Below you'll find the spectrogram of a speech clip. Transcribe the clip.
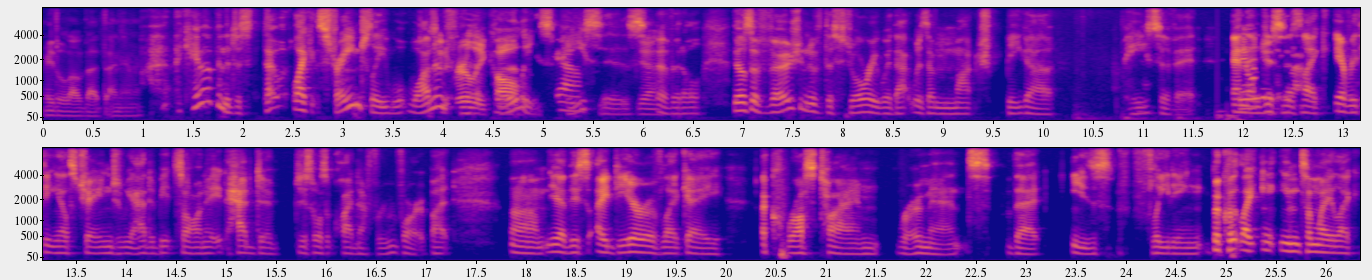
We love that dynamic. I came up in the just that like strangely one of early the call. earliest Yeah. pieces Yeah. of it all. There was a version of the story where that was a much bigger piece of it, and They then just as like everything else changed, we added bits on it. Had to just wasn't quite enough room for it. But um, yeah, this idea of like a a cross time romance that is fleeting because like in, in some way like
